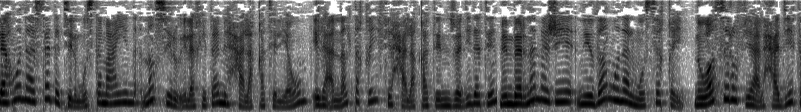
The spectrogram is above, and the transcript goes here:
إلى هنا سادتي المستمعين نصل إلى ختام حلقة اليوم. إلى أن نلتقي في حلقة جديدة من برنامج نظامنا الموسيقي. نواصل فيها الحديث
